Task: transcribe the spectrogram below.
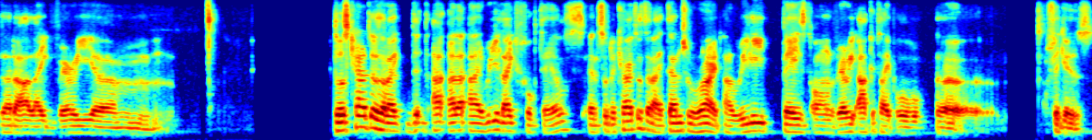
that are like very um those characters are like I, I, I really like folk tales and so the characters that i tend to write are really based on very archetypal uh, figures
